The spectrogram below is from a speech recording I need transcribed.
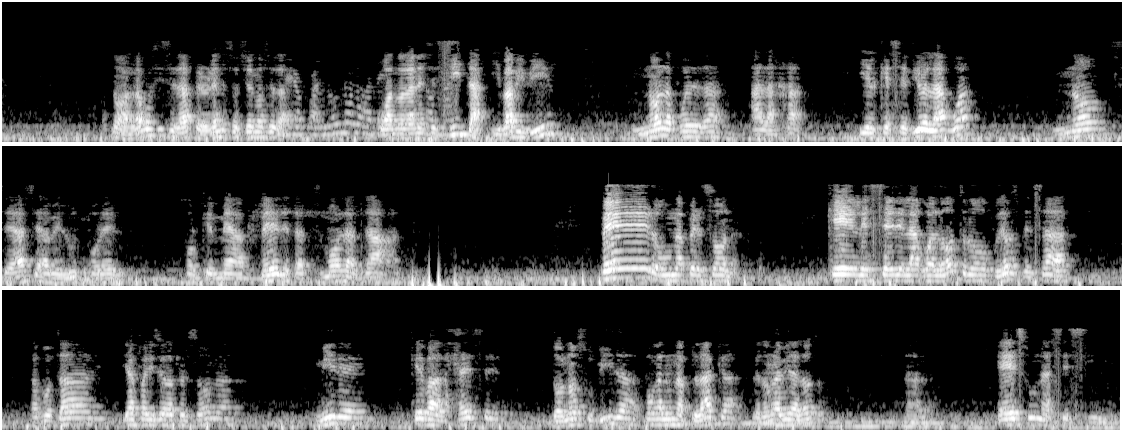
No, el agua sí se da, pero en esa situación no se da. Pero cuando uno lo Cuando la necesita y va a vivir, no la puede dar. Alajá. Y el que se dio el agua, no se hace abelut por él. Porque me abel atzmola da'at. Pero una persona que le cede el agua al otro, podemos pensar, Rabotay, ya falleció la persona, mire, que va al jefe, donó su vida, póngale una placa, le donó la vida al otro. Nada. Es un asesino.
